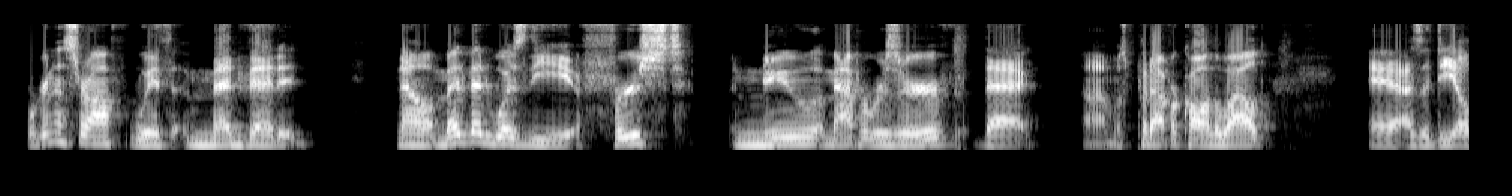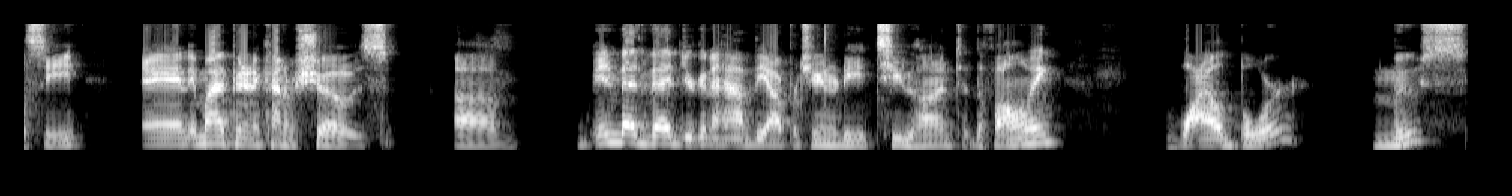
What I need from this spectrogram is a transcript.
We're going to start off with Medved. Now, Medved was the first new map of reserve that um, was put out for Call of the Wild uh, as a DLC. And in my opinion, it kind of shows. Um, in Medved, you're going to have the opportunity to hunt the following wild boar, moose,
